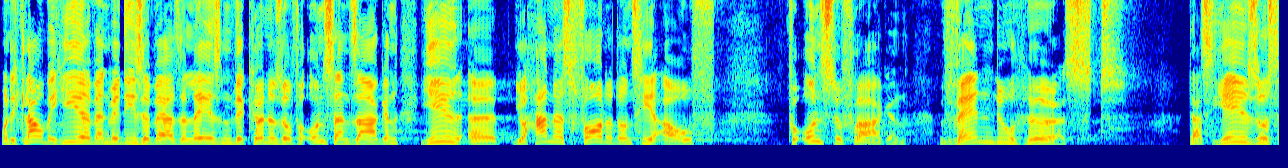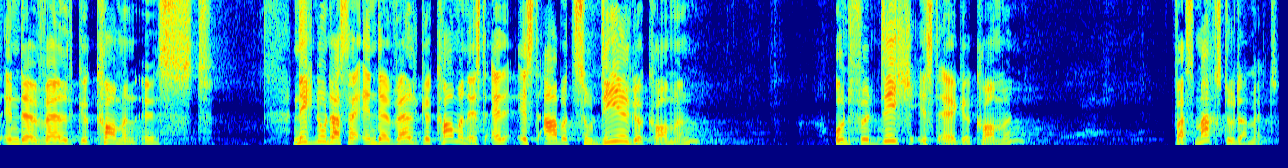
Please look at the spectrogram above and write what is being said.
Und ich glaube hier, wenn wir diese Verse lesen, wir können so für uns dann sagen, äh, Johannes fordert uns hier auf, für uns zu fragen, wenn du hörst, dass Jesus in der Welt gekommen ist, nicht nur, dass er in der Welt gekommen ist, er ist aber zu dir gekommen und für dich ist er gekommen, was machst du damit?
